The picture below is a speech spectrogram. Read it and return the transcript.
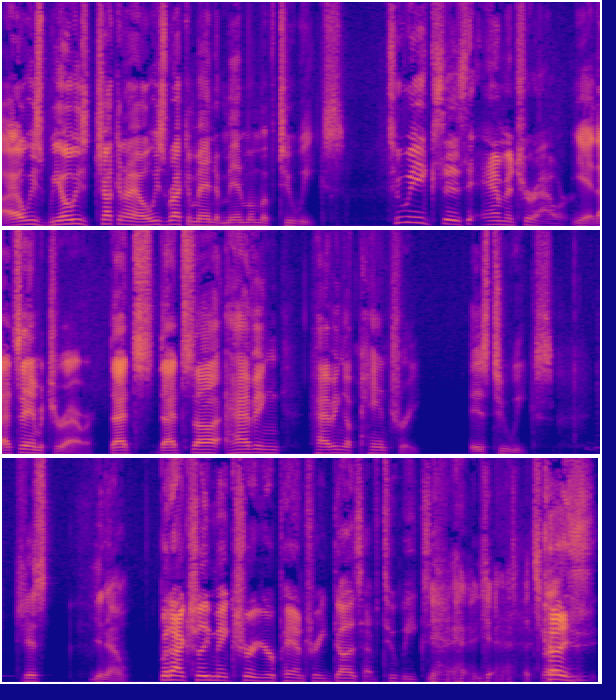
I always, we always, Chuck and I always recommend a minimum of two weeks. Two weeks is amateur hour. Yeah, that's amateur hour. That's that's uh having having a pantry is two weeks. Just you know, But actually, make sure your pantry does have two weeks yeah, yeah, that's right. because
